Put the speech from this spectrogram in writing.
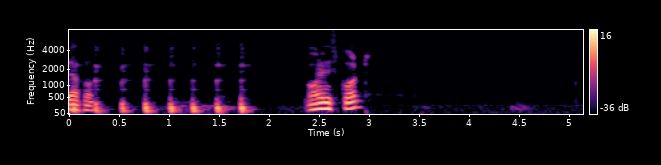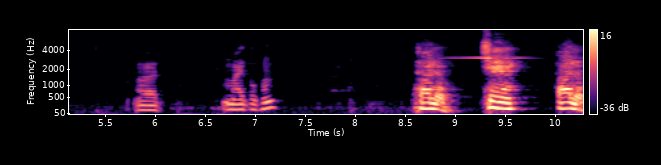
দেখো। অরেঞ্জ কোড আর microphone hello, check, hello,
